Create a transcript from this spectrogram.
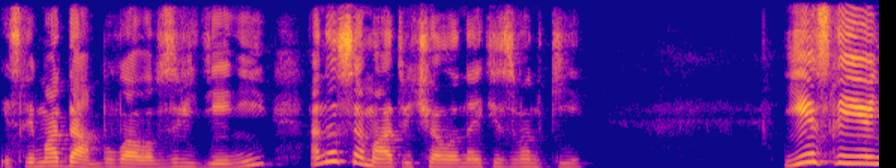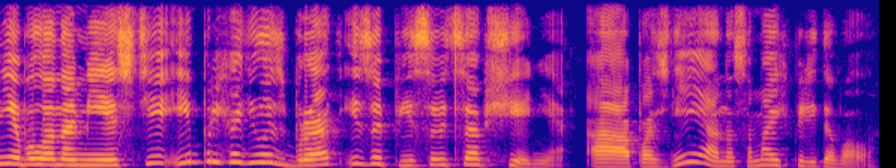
Если мадам бывала в заведении, она сама отвечала на эти звонки. Если ее не было на месте, им приходилось брать и записывать сообщения, а позднее она сама их передавала.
